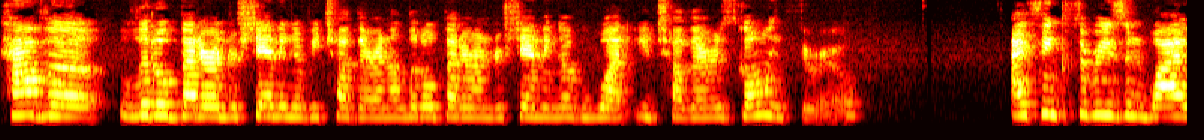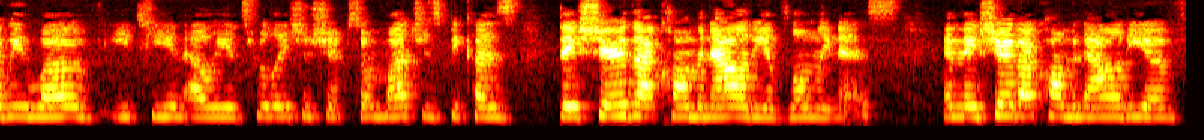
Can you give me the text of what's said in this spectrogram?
have a little better understanding of each other and a little better understanding of what each other is going through. I think the reason why we love E.T. and Elliot's relationship so much is because they share that commonality of loneliness and they share that commonality of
